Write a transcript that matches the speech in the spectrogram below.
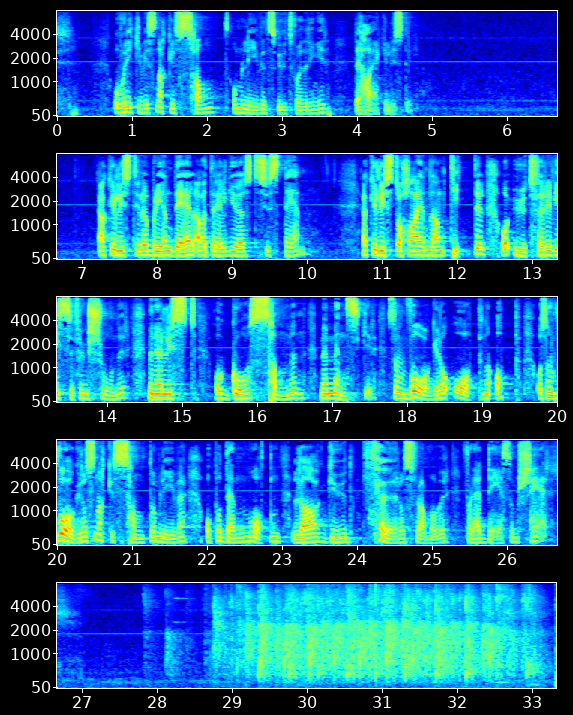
og hvor ikke vi snakker sant om livets utfordringer. Det har jeg ikke lyst til. Jeg har ikke lyst til å bli en del av et religiøst system. Jeg har ikke lyst til å ha en eller annen tittel og utføre visse funksjoner. Men jeg har lyst å gå sammen med mennesker som våger å åpne opp, og som våger å snakke sant om livet, og på den måten la Gud føre oss framover. For det er det som skjer.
